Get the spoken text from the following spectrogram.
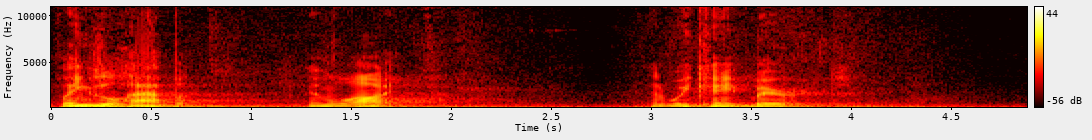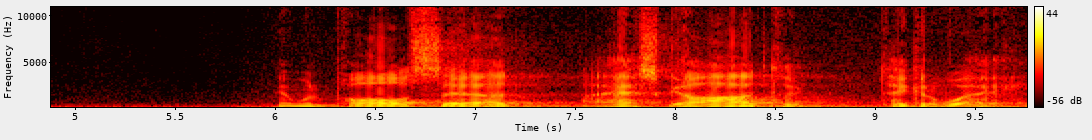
Things will happen in life, and we can't bear it. And when Paul said, I asked God to take it away,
